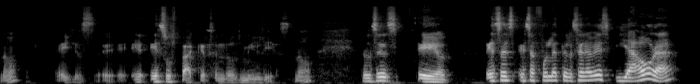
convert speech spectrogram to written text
¿no? Ellos, eh, eh, esos Packers en 2010, ¿no? Entonces, eh, esa, esa fue la tercera vez y ahora,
